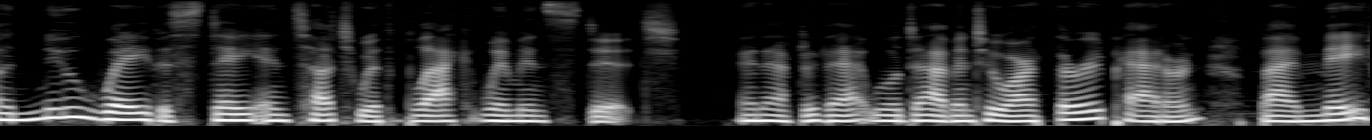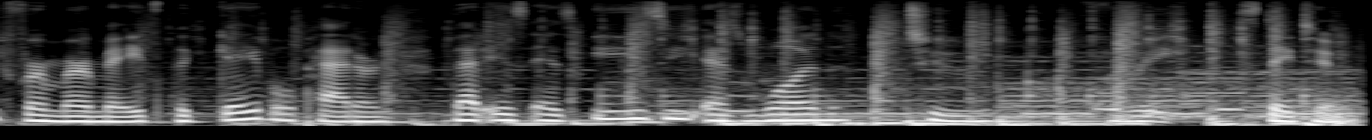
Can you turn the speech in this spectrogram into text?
a new way to stay in touch with Black Women Stitch. And after that, we'll dive into our third pattern by Made for Mermaids, the gable pattern that is as easy as one, two, three. Stay tuned.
